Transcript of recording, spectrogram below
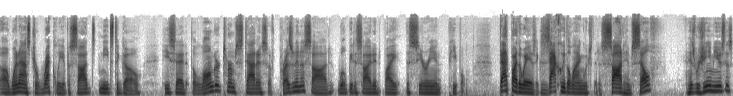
uh, when asked directly if Assad needs to go, he said the longer term status of President Assad will be decided by the Syrian people. That, by the way, is exactly the language that Assad himself and his regime uses.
